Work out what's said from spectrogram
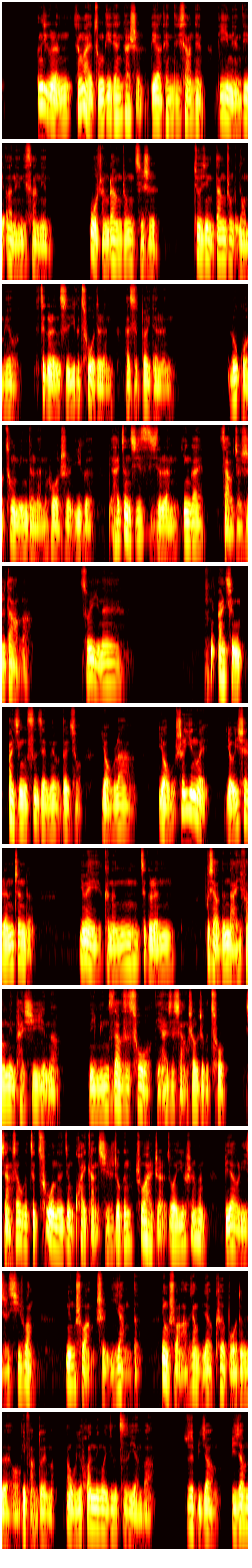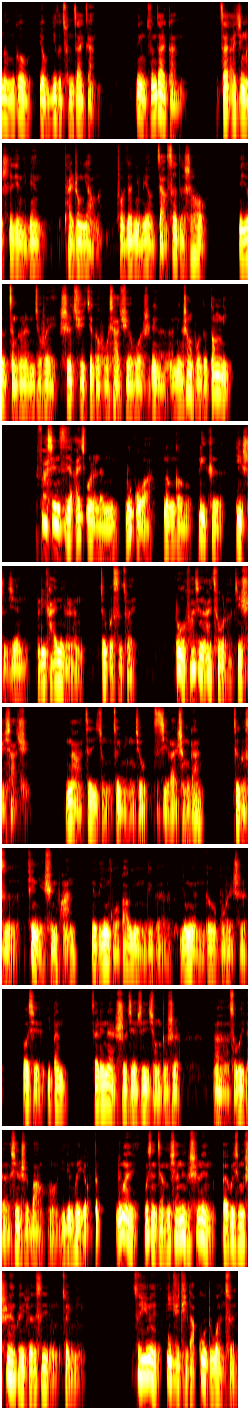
跟这个人相爱，从第一天开始，第二天、第三天，第一年、第二年、第三年过程当中，其实究竟当中有没有这个人是一个错的人？还是对的人。如果聪明的人，或者是一个还珍惜自己的人，应该早就知道了。所以呢，爱情爱情世界没有对错，有了有是因为有一些人真的，因为可能这个人不晓得哪一方面太吸引了，你明知道是错，你还是享受这个错。享受这错呢？这种快感其实就跟受害者作为一个身份比较理直气壮那种爽是一样的。用爽好像比较刻薄，对不对？哦，你反对嘛？那我就换另外一个字眼吧，就是比较比较能够有一个存在感。那种存在感在爱情世界里面太重要了，否则你没有角色的时候，你就整个人就会失去这个活下去或者是那个那个生活的动力。发现自己爱错了人，如果能够立刻一时间离开那个人，这不是罪；如果发现爱错了，继续下去，那这一种罪名就自己来承担。这个是天理循环。那个因果报应，这个永远都不会是，而且一般在恋爱世界这一种都是，呃，所谓的现世报啊，一定会有的。另外，我想讲一下那个失恋，呃，为什么失恋会觉得是一种罪名？是因为第一句提到“孤独万岁”，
